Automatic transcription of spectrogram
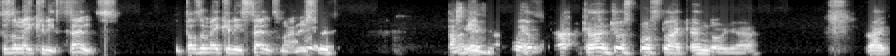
doesn't make any sense. It doesn't make any sense, man. It's just That's the point. Can I just bust like Endo, yeah? Like,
